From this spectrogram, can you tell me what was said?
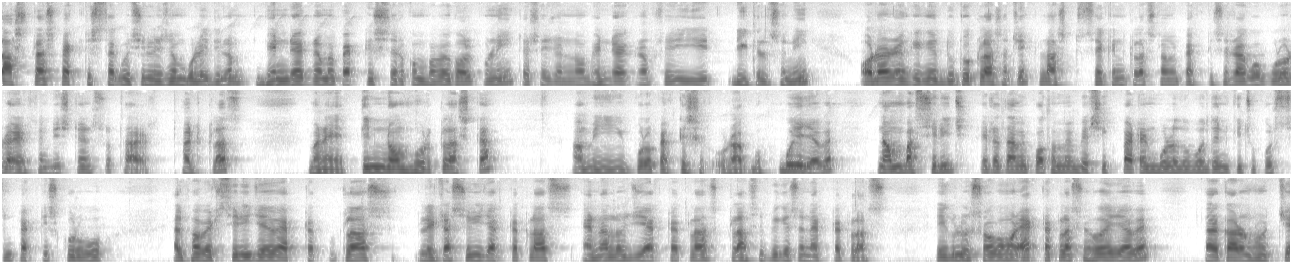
লাস্ট ক্লাস প্র্যাকটিস থাকবে সিলোলিজম বলেই দিলাম। ভেন ডায়াগ্রামে প্র্যাকটিস সেরকমভাবে গল্প নেই, তো সেই জন্য ভেন ডায়াগ্রাম সেই ডিটেলসে নেই। অর্ডার র্যাঙ্কিংয়ের দুটো ক্লাস আছে লাস্ট সেকেন্ড ক্লাসটা আমি প্র্যাকটিসে রাখব পুরো ডাইরেকশন ডিস্টেন্সও থার্ড ক্লাস মানে তিন নম্বর ক্লাসটা আমি পুরো প্র্যাকটিসে রাখব, বুঝে যাবে? নাম্বার সিরিজ এটাতে আমি প্রথমে বেসিক প্যাটার্ন বলে দেবো দেন কিছু কোশ্চেন প্র্যাকটিস করব। অ্যালফাবেট সিরিজেও একটা ক্লাস লেটার সিরিজ একটা ক্লাস অ্যানালজি একটা ক্লাস ক্লাসিফিকেশন একটা ক্লাস এগুলো সব আমার একটা ক্লাসে হয়ে যাবে। তার কারণ হচ্ছে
